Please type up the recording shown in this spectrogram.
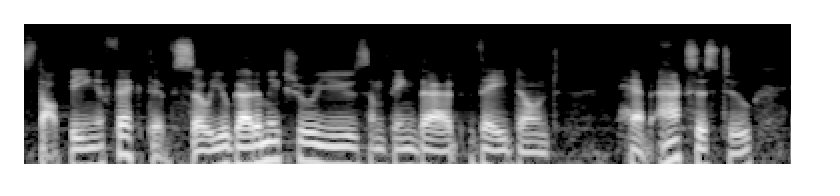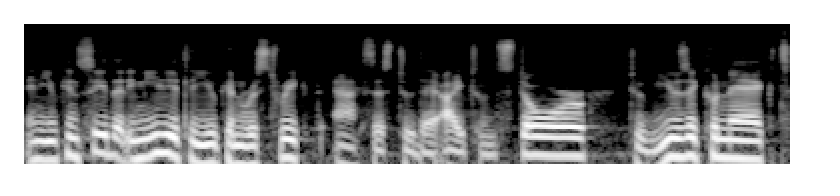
stop being effective. So you got to make sure you use something that they don't have access to, and you can see that immediately you can restrict access to the iTunes Store, to Music Connect,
